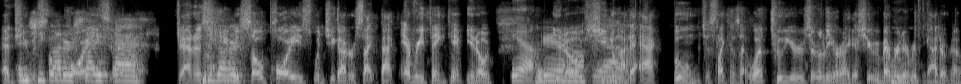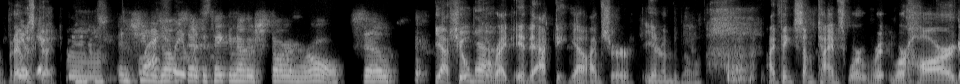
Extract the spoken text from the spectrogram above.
And she and was she so got her sight back. Janice, She she, her- was so poised when she got her sight back. Everything came, you know, Yeah. you know, Yeah, she knew how to act. Boom, just like as I was like, what? Two years earlier, I guess she remembered Mm. everything. I don't know, but it Yeah, was yeah. good. Mm. And she Well, was all actually, it set was- to take another starring role. So Yeah, she'll Yeah. go right into acting. Yeah, I'm sure. You know, I think sometimes we're we're we're hard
